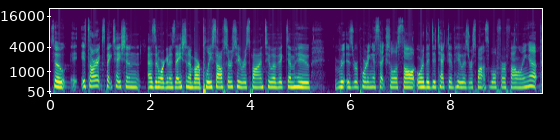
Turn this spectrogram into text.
so it's our expectation as an organization of our police officers who respond to a victim who re- is reporting a sexual assault, or the detective who is responsible for following up,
